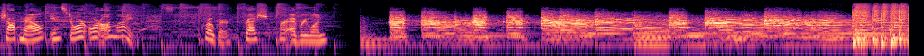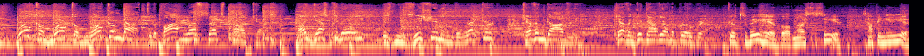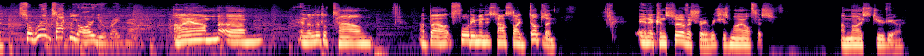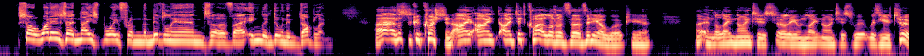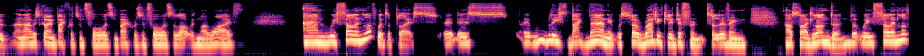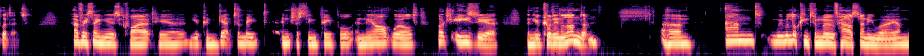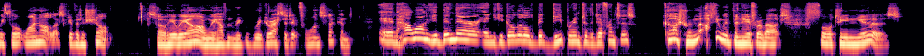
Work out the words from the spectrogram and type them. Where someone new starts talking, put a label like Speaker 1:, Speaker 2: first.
Speaker 1: Shop now, in store, or online. Kroger, fresh for everyone.
Speaker 2: Welcome, welcome, welcome back to the Bob Lefsetz podcast. My guest today is musician and director Kevin Godley. Kevin, good to have you on the program.
Speaker 3: Good to be here, Bob. Nice to see you. Happy New Year.
Speaker 2: So, where exactly are you right now?
Speaker 3: I am um, in a little town about 40 minutes outside Dublin in a conservatory, which is my office and my studio.
Speaker 2: So, what is a nice boy from the Midlands of uh, England doing in Dublin?
Speaker 3: Uh, that's a good question. I, I, I did quite a lot of uh, video work here uh, in the late 90s, early and late 90s with, with U2. And I was going backwards and forwards and backwards and forwards a lot with my wife and we fell in love with the place. It is, at least back then, it was so radically different to living outside London that we fell in love with it. Everything is quiet here. You can get to meet interesting people in the art world much easier than you could in London. Um, and we were looking to move house anyway, and we thought, why not? Let's give it a shot. So here we are, and we haven't re- regretted it for one second.
Speaker 2: And how long have you been there? And you could go a little bit deeper into the differences.
Speaker 3: Gosh, we, I think we've been here for about 14 years.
